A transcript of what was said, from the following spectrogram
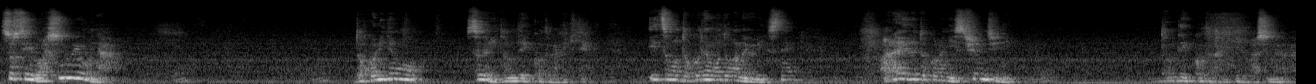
そしてわしのようなどこにでもすぐに飛んでいくことができていつもどこでもドアのようにですねあらゆるところに瞬時に飛んでいくことができるわしのような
